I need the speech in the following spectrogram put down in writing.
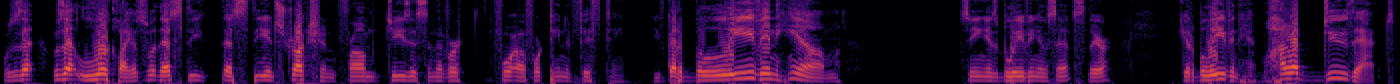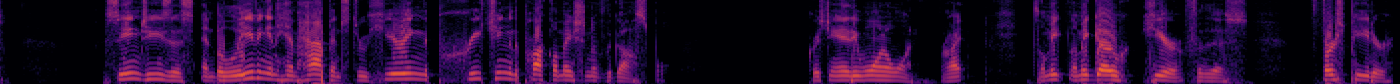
What does that, what does that look like? That's, what, that's, the, that's the instruction from Jesus in the verse four, uh, 14 and 15. You've got to believe in Him. Seeing is believing in a sense there. You've got to believe in Him. Well, how do I do that? Seeing Jesus and believing in him happens through hearing the preaching and the proclamation of the gospel. Christianity 101, right? So let me let me go here for this. First Peter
